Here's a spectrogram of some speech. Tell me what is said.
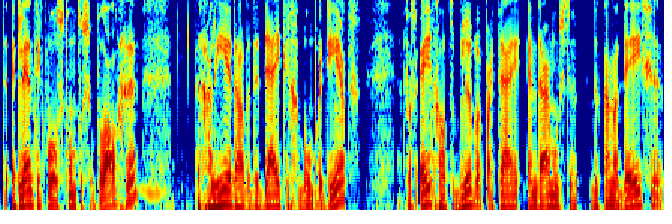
De Atlantic Wall stond dus op Walcheren. De geallieerden hadden de dijken gebombardeerd. Het was één grote blubberpartij en daar moesten de Canadezen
